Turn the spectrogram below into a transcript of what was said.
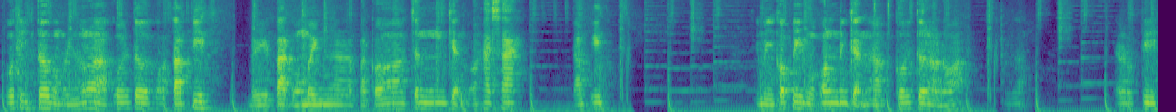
Connector của mình nó là connector có 8 pin. Bởi vì pad của mình là có chân kiện có hai size 8 pin. Thì mình copy một con linh kiện là connector nào đó. LP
